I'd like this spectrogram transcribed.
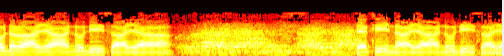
ဥဒ္ဒရာယအနုဒိစာယ ဒခိနာယအနုဒိစာယ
